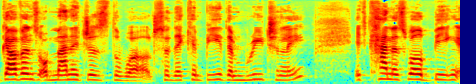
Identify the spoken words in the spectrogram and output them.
governs or manages the world. So they can be them regionally. It can as well being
